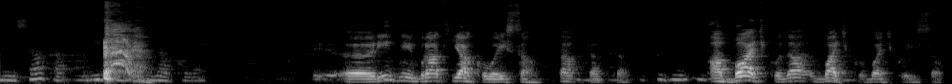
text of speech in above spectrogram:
Не Ісака, а рідний брат Якова. Е, Рідний брат Якова Ісав. Так, так, так. А батько, да? батько, батько Ісав.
